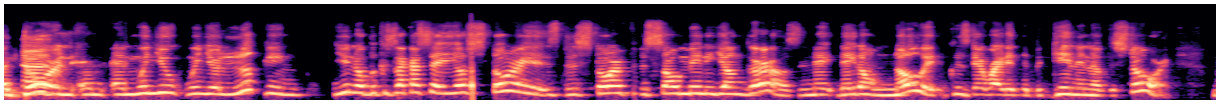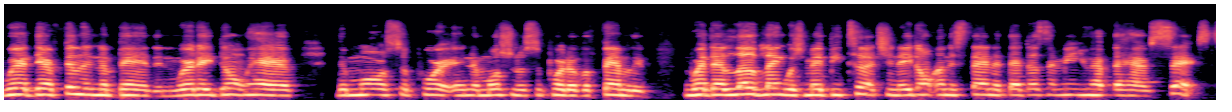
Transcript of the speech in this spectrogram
a door. Yes. And, and and when you when you're looking, you know, because like I said, your story is the story for so many young girls, and they, they don't know it because they're right at the beginning of the story where they're feeling abandoned, where they don't have the moral support and emotional support of a family, where their love language may be touch and they don't understand that that doesn't mean you have to have sex.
